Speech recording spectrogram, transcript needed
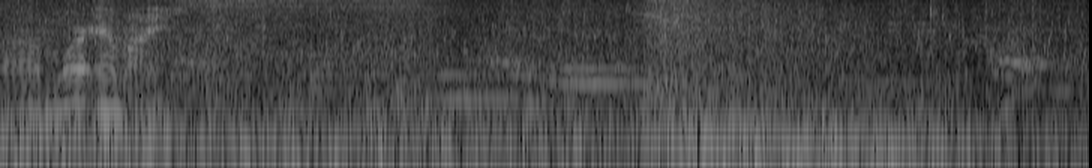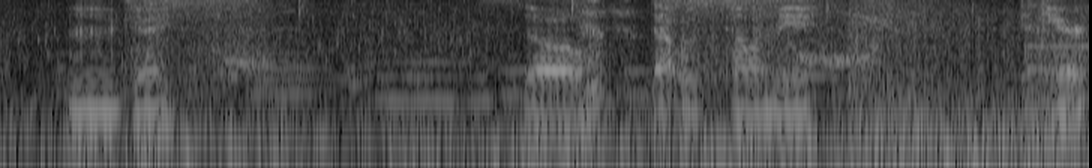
Um, where am I? Okay. So, that was telling me in here?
